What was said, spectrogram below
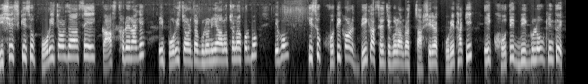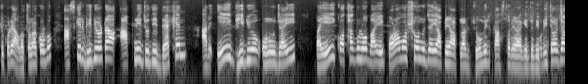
বিশেষ কিছু পরিচর্যা আছে এই কাস্থরের আগে। এই পরিচর্যাগুলো নিয়ে আলোচনা করব এবং কিছু ক্ষতিকর দিক আছে যেগুলো আমরা চাষিরা করে থাকি। এই ক্ষতির দিকগুলোও কিন্তু একটু করে আলোচনা করব। আজকের ভিডিওটা আপনি যদি দেখেন আর এই ভিডিও অনুযায়ী বা এই কথাগুলো বা এই পরামর্শ অনুযায়ী আপনি আপনার জমির কাস্তরের আগে যদি পরিচর্যা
